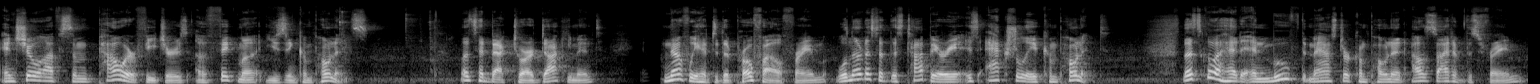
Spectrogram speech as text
and show off some power features of Figma using components. Let's head back to our document. Now if we head to the profile frame, we'll notice that this top area is actually a component. Let's go ahead and move the master component outside of this frame,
